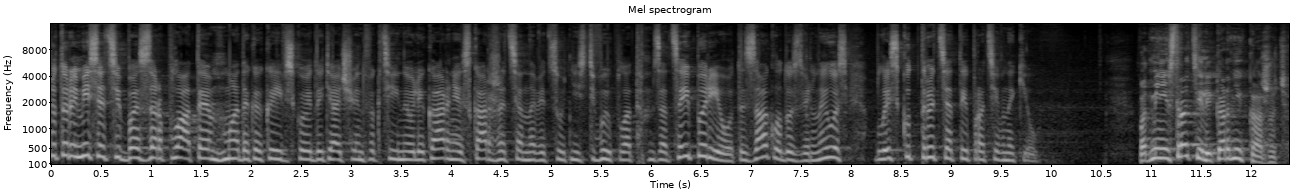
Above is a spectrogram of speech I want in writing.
Чотири місяці без зарплати. Медики Київської дитячої інфекційної лікарні скаржаться на відсутність виплат. За цей період із закладу звільнилось близько 30 працівників. В адміністрації лікарні кажуть,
